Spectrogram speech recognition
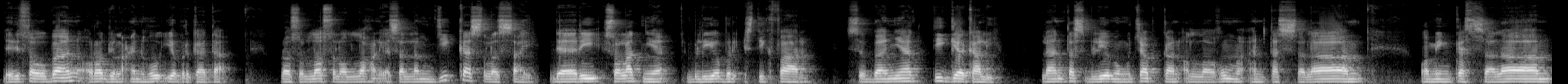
dari Sauban radhiyallahu anhu ia berkata, Rasulullah Shallallahu alaihi wasallam jika selesai dari sholatnya beliau beristighfar sebanyak tiga kali. Lantas beliau mengucapkan Allahumma antas salam wa minkas salam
